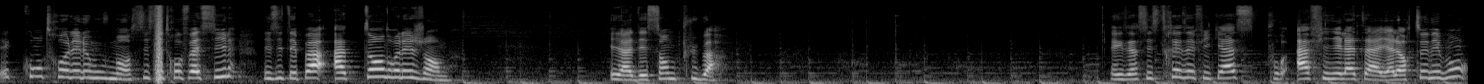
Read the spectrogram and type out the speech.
Et contrôlez le mouvement. Si c'est trop facile, n'hésitez pas à tendre les jambes et à descendre plus bas. Exercice très efficace pour affiner la taille. Alors tenez bon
